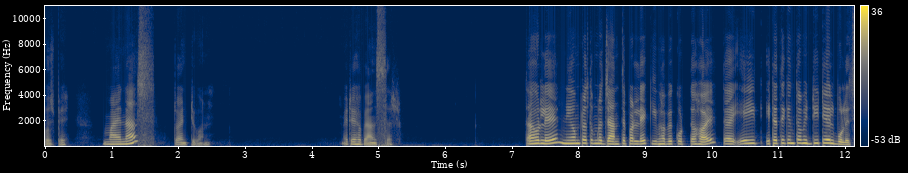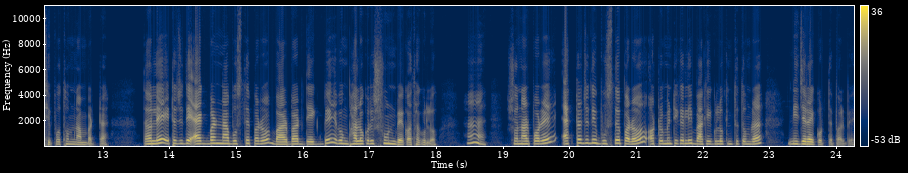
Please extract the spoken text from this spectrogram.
বসবে। মাইনাস টোয়েন্টি ওয়ান এটাই হবে আনসার তাহলে নিয়মটা তোমরা জানতে পারলে কীভাবে করতে হয়। তা এই, এটাতে কিন্তু আমি ডিটেল বলেছি প্রথম নাম্বারটা। তাহলে এটা যদি একবার না বুঝতে পারো, বারবার দেখবে এবং ভালো করে শুনবে কথাগুলো। হ্যাঁ? শোনার পরে একটা যদি বুঝতে পারো অটোমেটিক্যালি বাকিগুলো কিন্তু তোমরা নিজেরাই করতে পারবে।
